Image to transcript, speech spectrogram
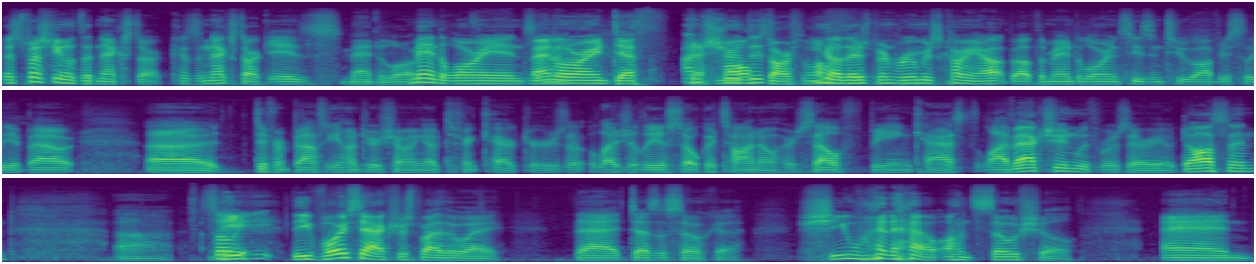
especially with the next arc, because the next arc is Mandalorian. Mandalorians. and Mandalorian, Death, I'm Death sure Maul, there's, Darth Maul. you know, there's been rumors coming out about the Mandalorian season two, obviously about uh, different bounty hunters showing up, different characters. Allegedly, Ahsoka Tano herself being cast live action with Rosario Dawson. Uh, so the, y- the voice actress, by the way, that does Ahsoka, she went out on social and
